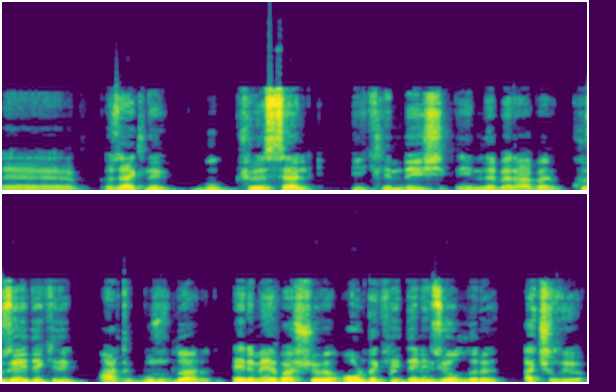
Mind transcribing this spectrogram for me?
e, özellikle bu küresel iklim değişikliğiyle beraber kuzeydeki artık buzullar erimeye başlıyor ve oradaki deniz yolları açılıyor.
